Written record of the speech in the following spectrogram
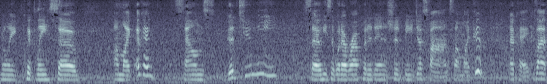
really quickly. So I'm like, okay, sounds good to me. So he said, whatever I put it in, it should be just fine. So I'm like, okay. Because I,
